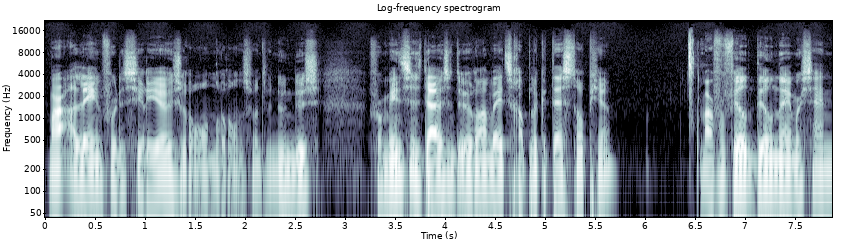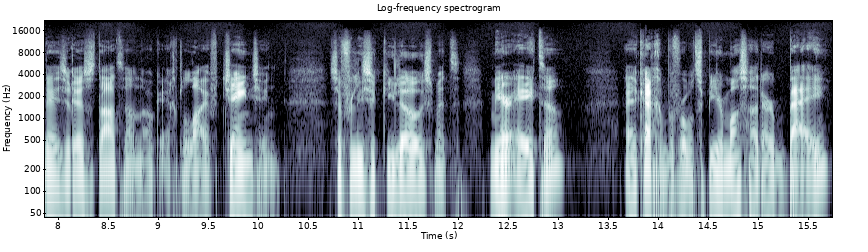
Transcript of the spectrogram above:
Maar alleen voor de serieuzere onder ons. Want we doen dus voor minstens 1000 euro aan wetenschappelijke testen op je. Maar voor veel deelnemers zijn deze resultaten dan ook echt life-changing. Ze verliezen kilo's met meer eten. En krijgen bijvoorbeeld spiermassa erbij.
